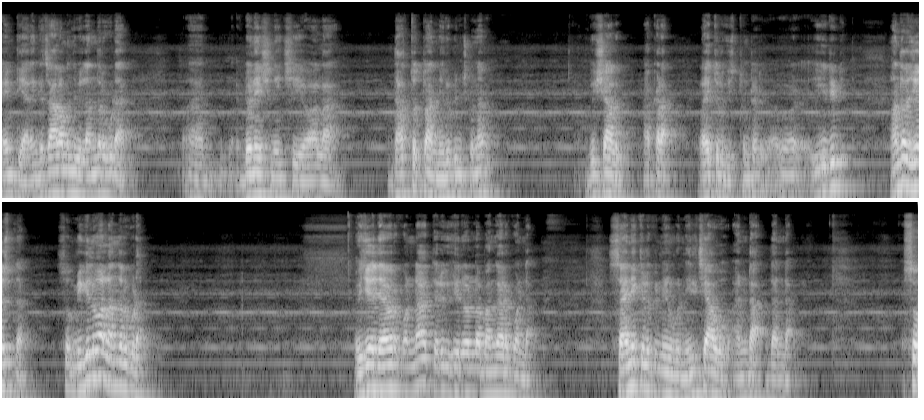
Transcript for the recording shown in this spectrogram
ఎన్టీఆర్ ఇంకా చాలామంది వీళ్ళందరూ కూడా డొనేషన్ ఇచ్చి వాళ్ళ దాతృత్వాన్ని నిరూపించుకున్నారు. విషయాలు అక్కడ రైతులకు ఇస్తుంటాడు. ఈ అందరూ చేస్తున్నారు. సో మిగిలిన వాళ్ళందరూ కూడా విజయ దేవరకొండ తెలుగు హీరోల్లో బంగారకొండ. సైనికులకు నువ్వు నిలిచావు అండ దండ. సో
